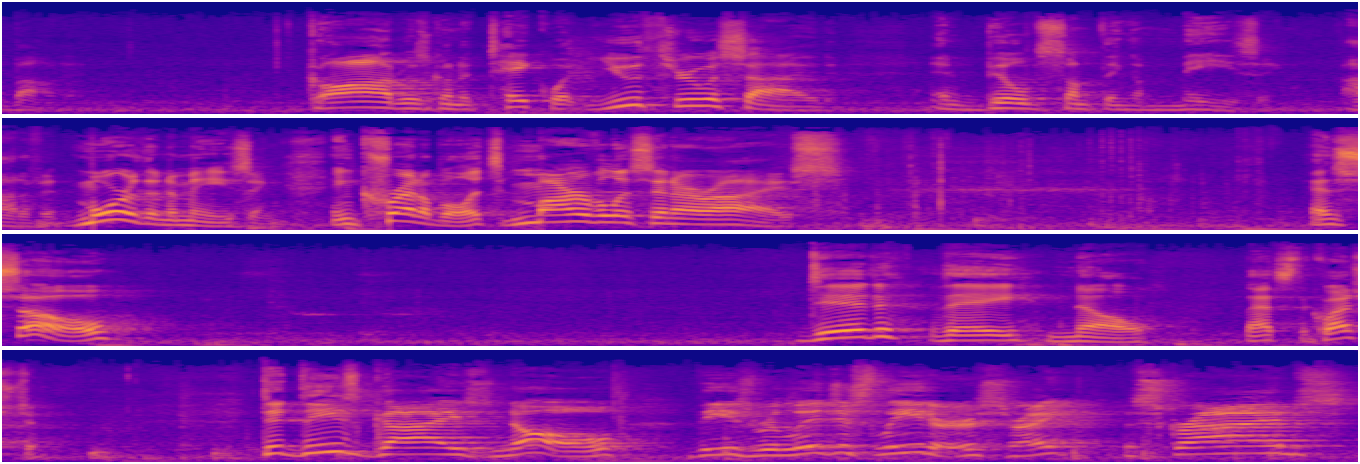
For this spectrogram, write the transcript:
about it. God was going to take what you threw aside and build something amazing out of it. More than amazing, incredible. It's marvelous in our eyes. And so, did they know? That's the question. Did these guys know these religious leaders, right? The scribes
